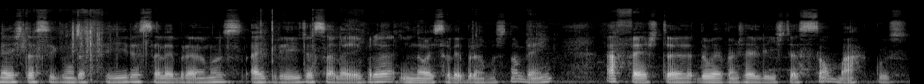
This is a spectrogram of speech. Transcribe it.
Nesta segunda-feira celebramos, a igreja celebra e nós celebramos também a festa do evangelista São Marcos.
